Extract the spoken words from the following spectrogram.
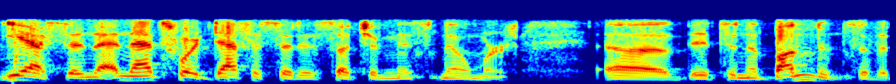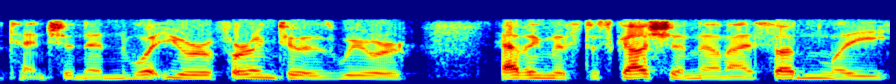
Yes, and and that's where deficit is such a misnomer. Uh, it's an abundance of attention, and what you're referring to is we were having this discussion, and I suddenly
